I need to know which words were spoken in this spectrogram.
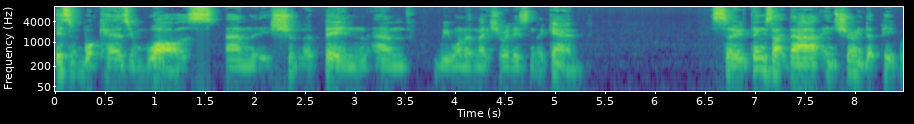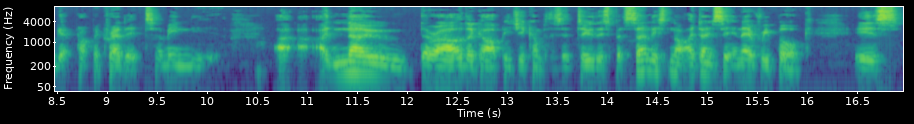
isn't what Chaosium was and it shouldn't have been and we want to make sure it isn't again. So things like that, ensuring that people get proper credit. I mean, I, I know there are other RPG companies that do this, but certainly it's not. I don't see it in every book. Is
